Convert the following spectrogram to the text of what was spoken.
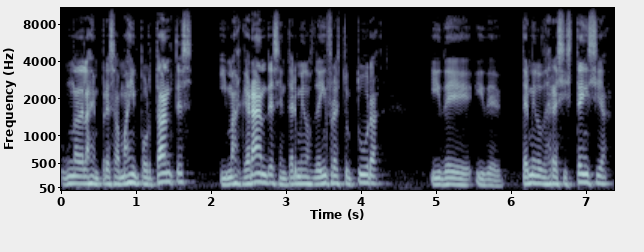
una de las empresas más importantes y más grandes en términos de infraestructura y de, términos de resistencia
